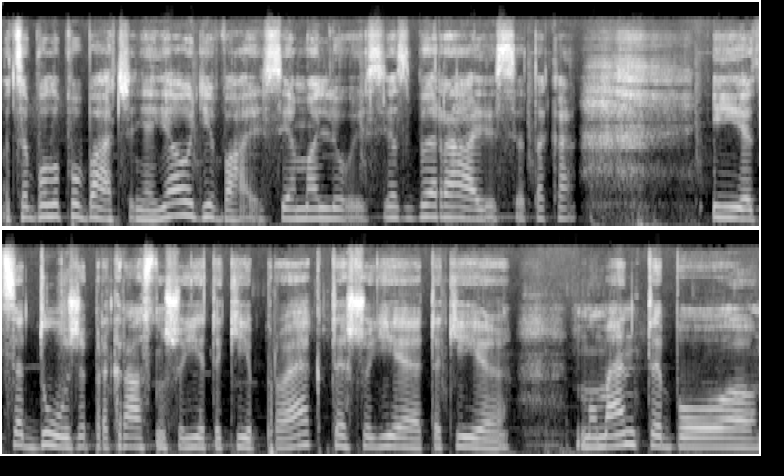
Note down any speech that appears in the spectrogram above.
Оце було побачення. Я одіваюсь, я малююсь, я збираюся така. І це дуже прекрасно, що є такі проекти, що є такі моменти, бо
